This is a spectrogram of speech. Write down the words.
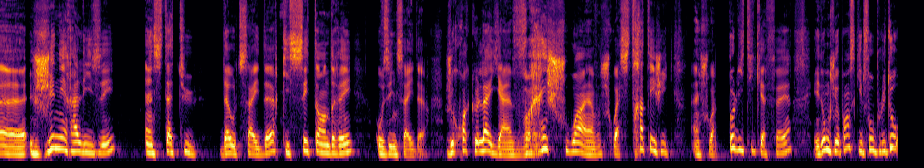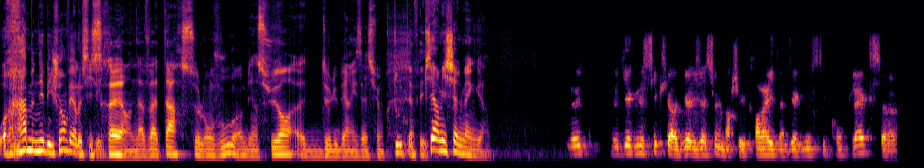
euh, généraliser un statut d'outsider qui s'étendrait aux insiders. Je crois que là, il y a un vrai choix, un choix stratégique, un choix politique à faire. Et donc, je pense qu'il faut plutôt ramener les gens vers le Qui CDI. serait un avatar, selon vous, hein, bien sûr, de l'ubérisation. Tout à fait. Pierre-Michel Menger. Le, le diagnostic sur la dualisation du marché du travail est un diagnostic complexe. Euh,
